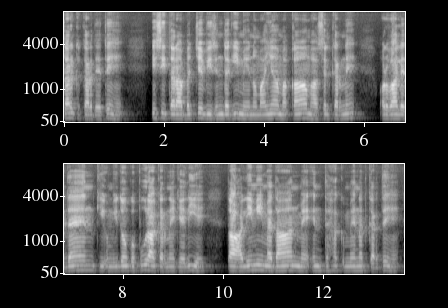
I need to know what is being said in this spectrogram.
तर्क कर देते हैं। इसी तरह बच्चे भी ज़िंदगी में नुमाया मकाम हासिल करने और वालदेन की उम्मीदों को पूरा करने के लिए तालीमी मैदान में इंतहक मेहनत करते हैं।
